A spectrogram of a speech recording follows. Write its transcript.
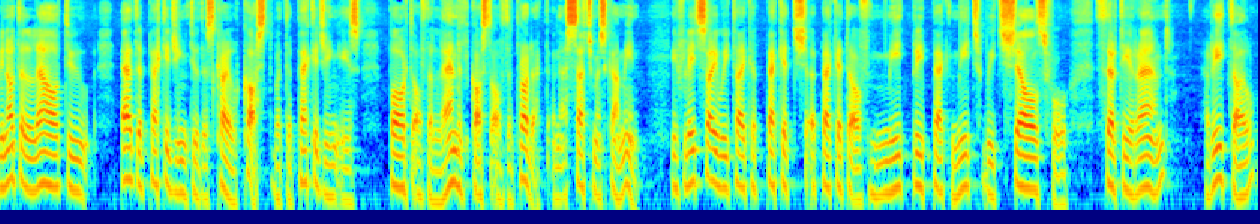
We're not allowed to add the packaging to the scale cost, but the packaging is part of the landed cost of the product and as such must come in. If let's say we take a package a packet of meat pre-packed meat which sells for 30 rand retail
